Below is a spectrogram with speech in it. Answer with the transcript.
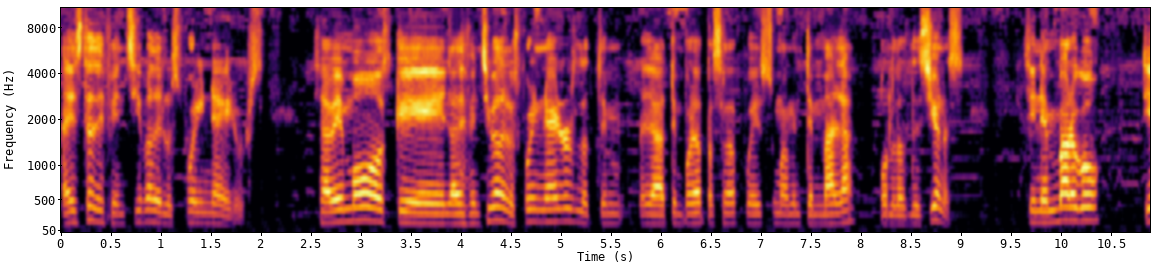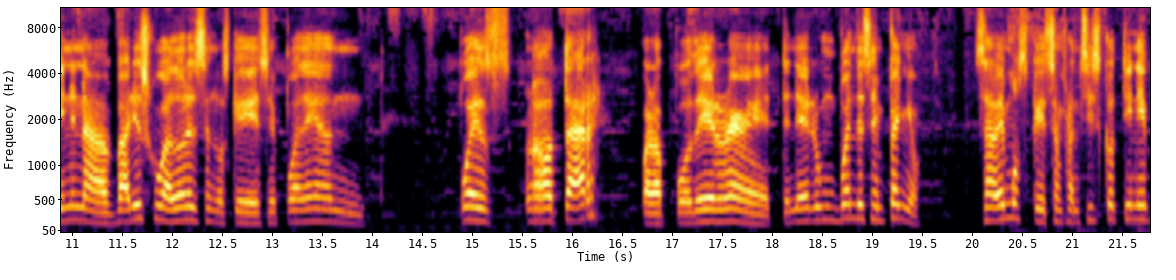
a esta defensiva de los 49ers? Sabemos que la defensiva de los 49ers la, temporada pasada fue sumamente mala por las lesiones. Sin embargo, tienen a varios jugadores en los que se pueden pues rotar para poder eh, tener un buen desempeño. Sabemos que San Francisco tiene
